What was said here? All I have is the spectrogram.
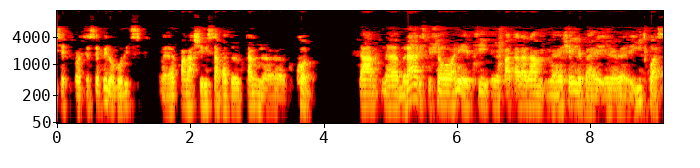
ისეთი პროცესები, როგორიც ფანახშირის საბადოებთან გქონდა. და რა არის მნიშვნელოვანი ერთი პატარა რამ შეიძლება ითქვას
